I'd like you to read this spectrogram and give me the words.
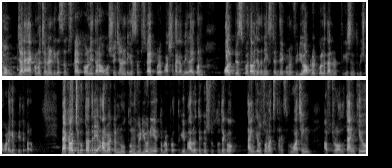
এবং যারা এখনও চ্যানেলটিকে সাবস্ক্রাইব করনি, তারা অবশ্যই চ্যানেলটিকে সাবস্ক্রাইব করে পাশে থাকা বেল আইকন অল প্রেস করে দাও, যাতে নেক্সট টাইম থেকে কোনো ভিডিও আপলোড করলে তার নোটিফিকেশন তুমি সবার আগে পেতে পারো। দেখা হচ্ছে খুব তাড়াতাড়ি আরও একটা নতুন ভিডিও নিয়ে। তোমরা প্রত্যেকে ভালো থেকো, সুস্থ থেকো। Thank you so much thanks for watching after all thank you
